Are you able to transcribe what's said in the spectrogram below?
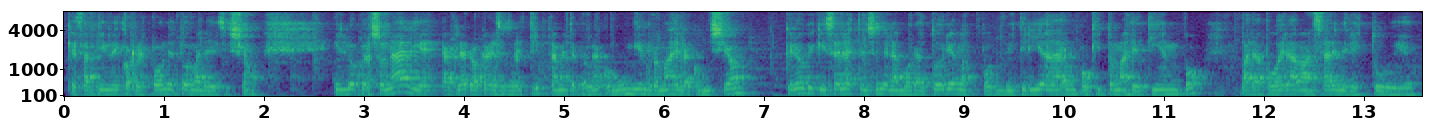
que es a quien le corresponde, tome la decisión. En lo personal, y aclaro acá es estrictamente personal, como un miembro más de la comisión, creo que quizás la extensión de la moratoria nos permitiría dar un poquito más de tiempo para poder avanzar en el estudio.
